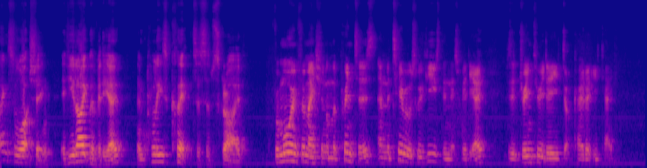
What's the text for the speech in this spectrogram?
Thanks for watching. If you like the video, then please click to subscribe. For more information on the printers and materials we've used in this video, visit dream3d.co.uk.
